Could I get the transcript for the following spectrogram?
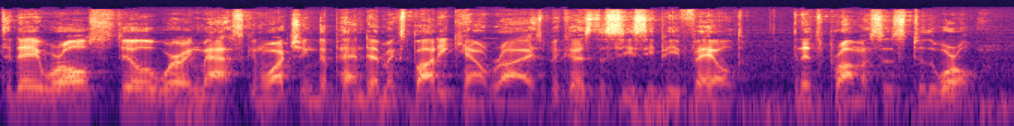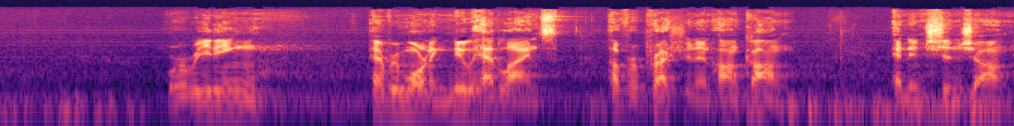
today we're all still wearing masks and watching the pandemic's body count rise because the CCP failed in its promises to the world. We're reading every morning new headlines of repression in Hong Kong and in Xinjiang.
